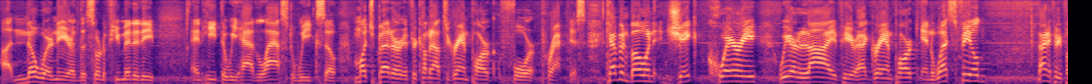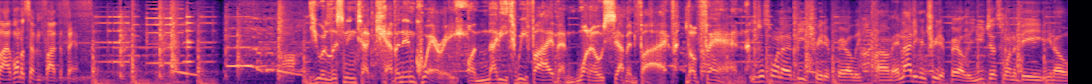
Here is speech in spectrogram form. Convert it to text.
uh, nowhere near the sort of humidity and heat that we had last week. So much better if you're coming out to Grand Park for practice. Kevin Bowen, Jake Query, we are live here at Grand Park in Westfield. 93.5, 107.5 The Fan. You're listening to Kevin and Query on 93.5 and 107.5. The Fan. you just want to be treated fairly, um, and not even treated fairly. You just want to be, you know,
